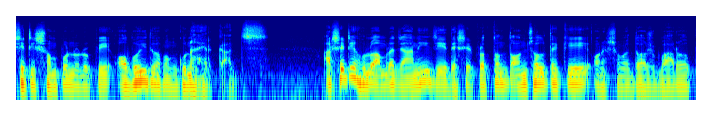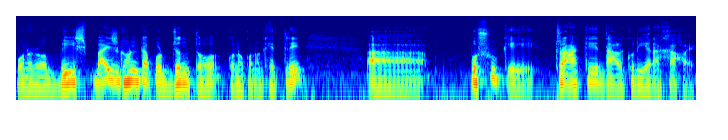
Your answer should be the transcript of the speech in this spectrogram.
সেটি সম্পূর্ণরূপে অবৈধ এবং গুনাহের কাজ। আর সেটি হলো, আমরা জানি যে দেশের প্রত্যন্ত অঞ্চল থেকে অনেক সময় দশ, বারো, পনেরো, বিশ, বাইশ ঘণ্টা পর্যন্ত কোনো কোনো ক্ষেত্রে পশুকে ট্রাকে দাঁড় করিয়ে রাখা হয়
